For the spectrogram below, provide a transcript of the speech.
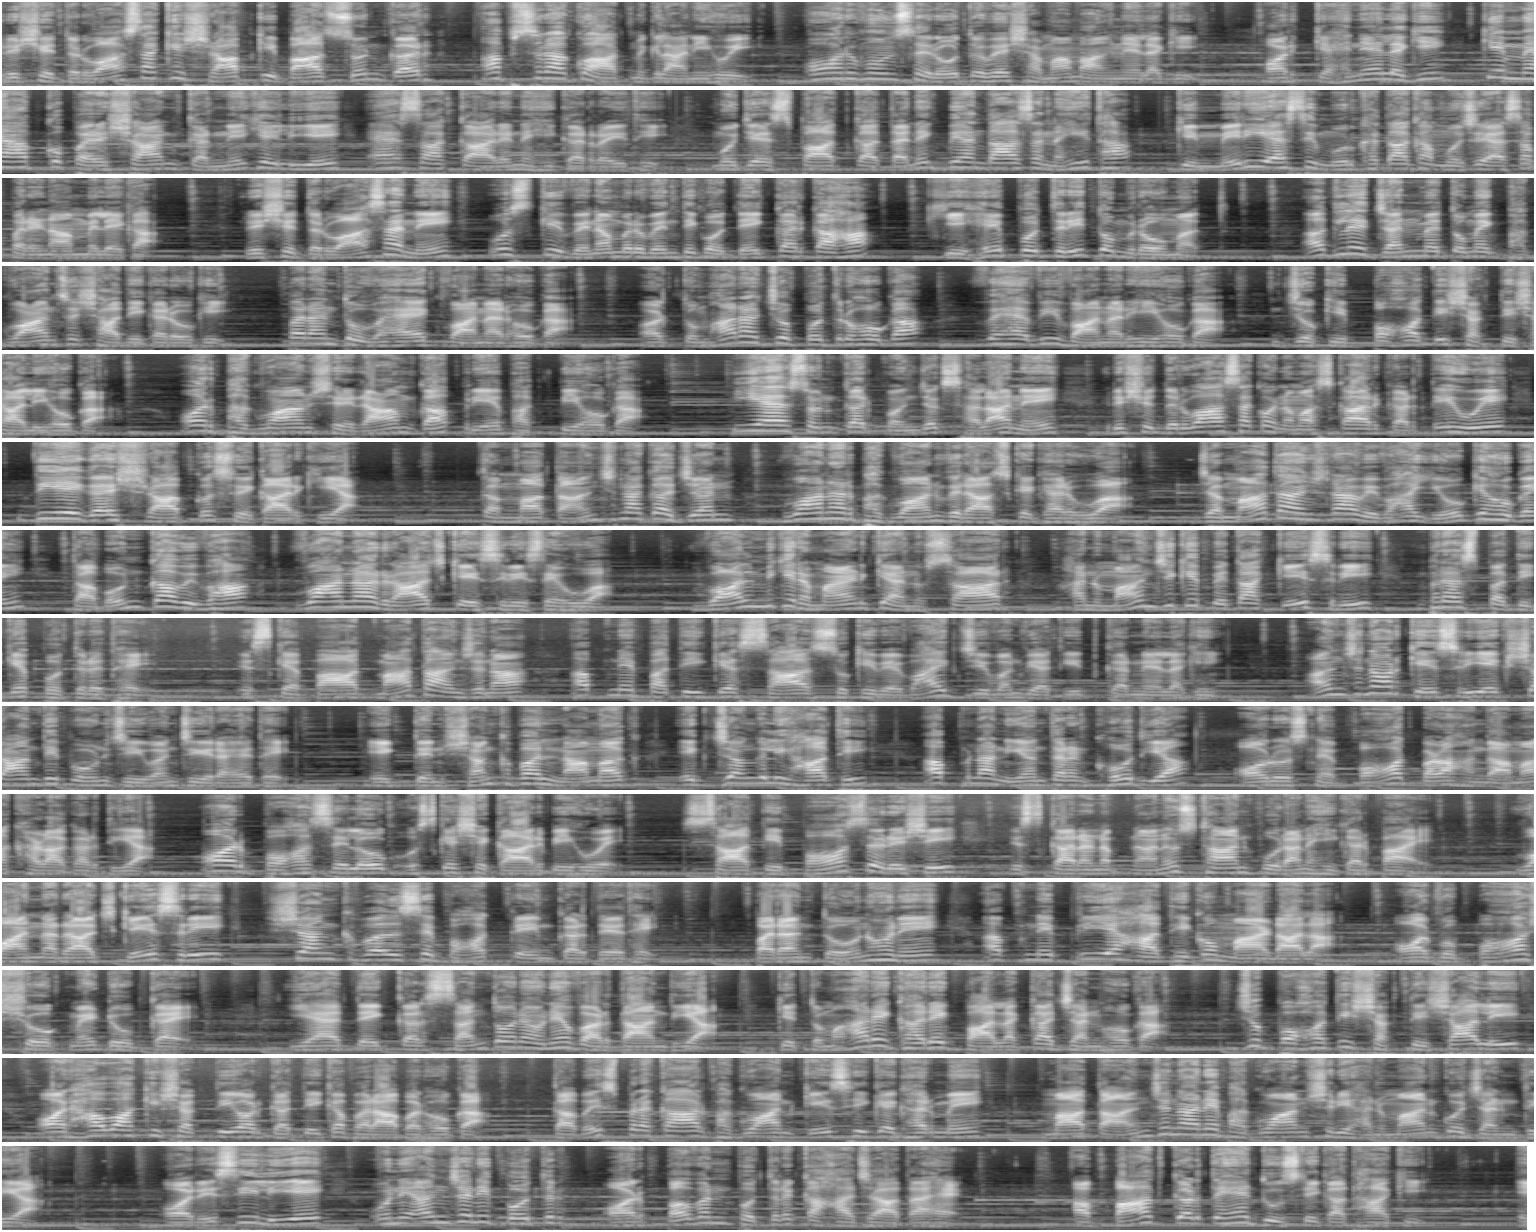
ऋषि दुर्वासा के श्राप की बात सुनकर अप्सरा को आत्मग्लानी हुई और वो उनसे रोते हुए क्षमा मांगने लगी। और कहने लगी कि मैं आपको परेशान करने के लिए ऐसा कार्य नहीं कर रही थी। मुझे इस बात का तनिक भी अंदाज़ा नहीं था कि मेरी ऐसी मूर्खता का मुझे ऐसा परिणाम मिलेगा। ऋषि दुर्वासा ने उसकी विनम्र विनती को देखकर कहा कि, हे पुत्री, तुम रो मत। अगले जन्म में तुम एक भगवान से शादी करोगी, परंतु वह एक वानर होगा और तुम्हारा जो पुत्र होगा, वह भी वानर ही होगा, जो कि बहुत ही शक्तिशाली होगा और भगवान श्री राम का प्रिय भक्त भी होगा। यह सुनकर पुंजक सला ने ऋषि दुर्वासा को नमस्कार करते हुए दिए गए श्राप को स्वीकार किया। तब माता अंजना का जन्म वानर भगवान विराज के घर हुआ। जब माता अंजना विवाह योग्य हो गई तब उनका विवाह वानर राज केसरी से हुआ। वाल्मीकि रामायण के अनुसार हनुमान जी के पिता केसरी बृहस्पति के पुत्र थे। इसके बाद माता अंजना अपने पति के साथ सुखी वैवाहिक जीवन व्यतीत करने लगी। अंजना और केसरी एक शांतिपूर्ण जीवन जी रहे थे। एक दिन शंखबल नामक एक जंगली हाथी अपना नियंत्रण खो दिया और उसने बहुत बड़ा हंगामा खड़ा कर दिया और बहुत से लोग उसके शिकार भी हुए। साथ ही बहुत से ऋषि इस कारण अपना अनुष्ठान पूरा नहीं कर पाए। वानराज केसरी शंखबल से बहुत प्रेम करते थे, परंतु उन्होंने अपने प्रिय हाथी को मार डाला और वो बहुत शोक में डूब गए। यह देखकर संतों ने उन्हें वरदान दिया कि तुम्हारे घर एक बालक का जन्म होगा। जो बहुत ही शक्तिशाली और हवा की शक्ति और गति का बराबर होगा। तब इस प्रकार भगवान केसरी के घर में माता अंजना ने भगवान श्री हनुमान को जन्म दिया। और इसीलिए उन्हें अंजनी पुत्र और पवन पुत्र कहा जाता है। अब बात करते हैं दूसरी कथा की।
